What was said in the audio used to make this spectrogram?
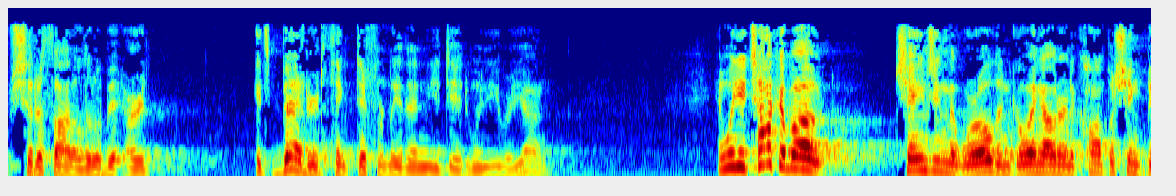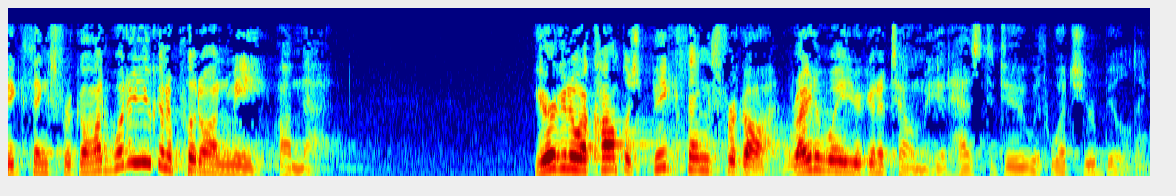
should have thought a little bit, or it's better to think differently than you did when you were young. And when you talk about changing the world and going out and accomplishing big things for God, what are you going to put on me on that? You're going to accomplish big things for God. Right away, you're going to tell me it has to do with what you're building.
